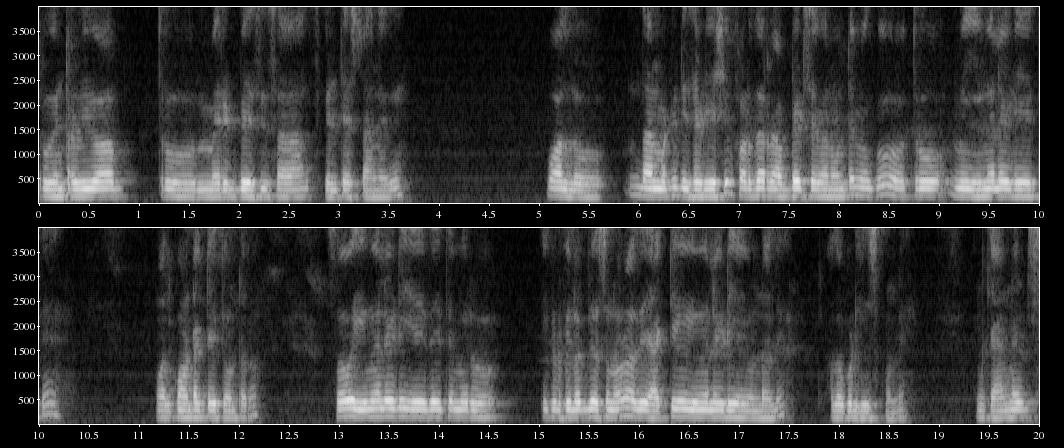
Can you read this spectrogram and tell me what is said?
through interview through merit basis skill test అనేది వాళ్ళు దాన్ని బట్టి డిసైడ్ చేసి ఫర్దర్ అప్డేట్స్ ఏమైనా ఉంటే మీకు త్రూ మీ ఈమెయిల్ ఐడి అయితే వాళ్ళు కాంటాక్ట్ అయితే ఉంటారు. సో ఈమెయిల్ ఐడి ఏదైతే మీరు ఇక్కడ ఫిలప్ చేస్తున్నారో అది యాక్టివ్ ఈమెయిల్ ఐడి అయి ఉండాలి. అదొకటి చూసుకోండి. అండ్ క్యాండిడేట్స్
